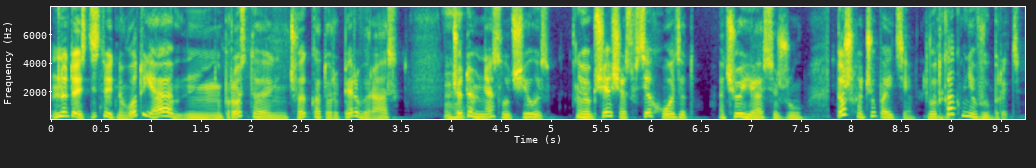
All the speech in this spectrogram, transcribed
Ну, то есть, действительно, вот я просто человек, который первый раз, угу. что-то у меня случилось. И вообще сейчас все ходят, а что я сижу? Тоже хочу пойти. Вот как мне выбрать?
